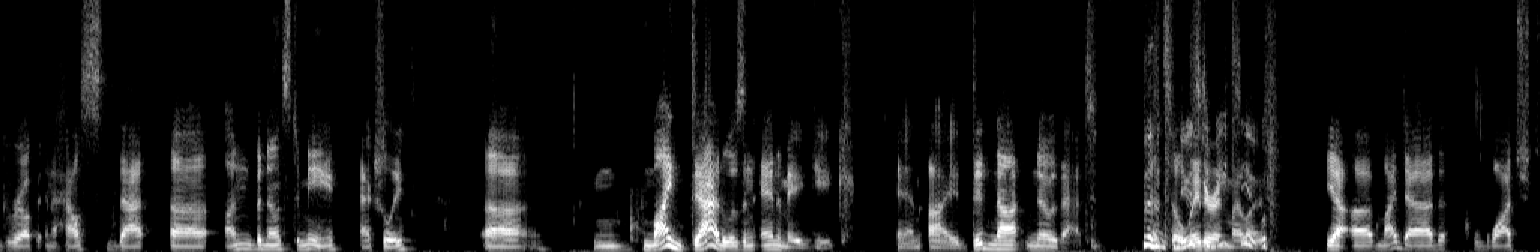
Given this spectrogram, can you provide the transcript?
grew up in a house that uh unbeknownst to me actually uh m- my dad was an anime geek and I did not know that until later in my too. life. Yeah, uh, my dad watched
